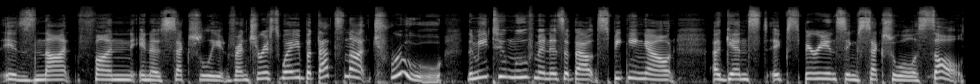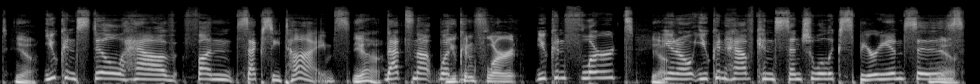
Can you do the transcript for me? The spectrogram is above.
is not fun in a sexually adventurous way, but that's not true. The Me Too movement is about speaking out against experiencing sexual assault. Yeah. You can still have fun, sexy times. Yeah. That's not what you can flirt. you can flirt. Yeah. You know, you can have consensual experiences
